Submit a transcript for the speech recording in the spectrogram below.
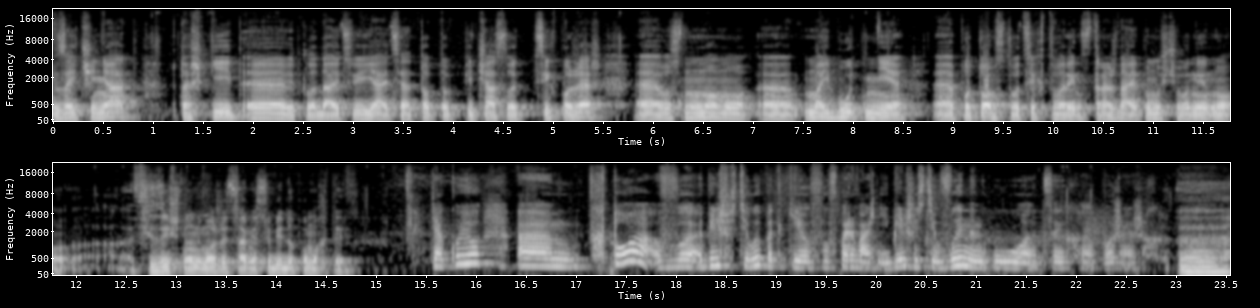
зайченят. Пташки відкладають свої яйця. Тобто під час цих пожеж в основному майбутнє потомство цих тварин страждає, тому що вони ну, фізично не можуть самі собі допомогти. Дякую. Ем, хто в більшості випадків, в переважній більшості, винен у цих пожежах? Е,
